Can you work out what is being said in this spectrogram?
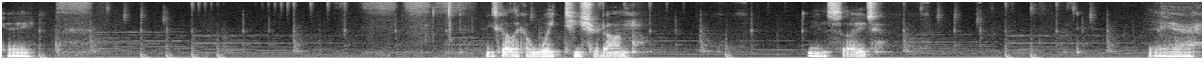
Okay. He's got like a white t-shirt on inside there.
